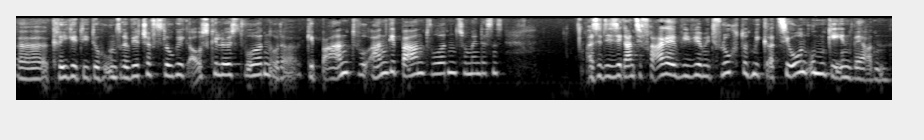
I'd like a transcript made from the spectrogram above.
äh, Kriege, die durch unsere Wirtschaftslogik ausgelöst wurden oder gebahnt, angebahnt wurden zumindest. Also diese ganze Frage, wie wir mit Flucht und Migration umgehen werden,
